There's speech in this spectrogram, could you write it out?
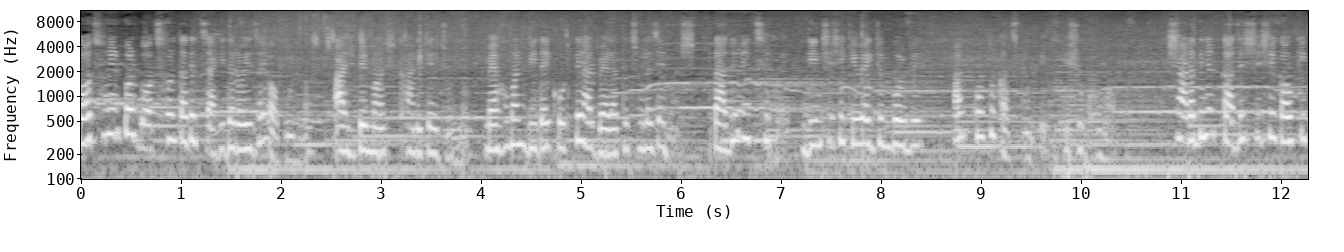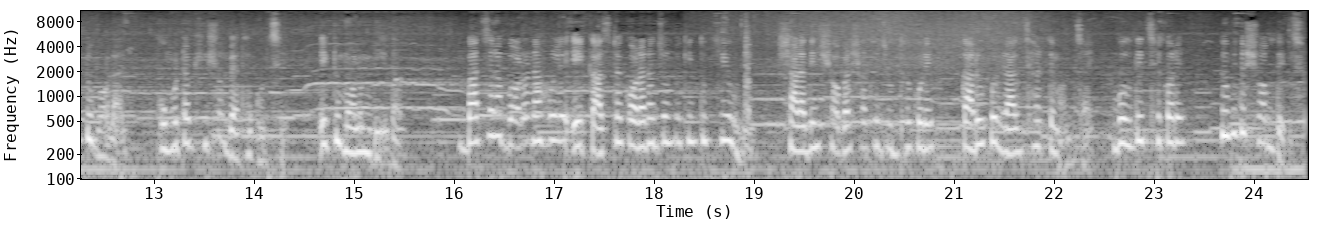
বছরের পর বছর তাদের চাহিদা রয়ে যায় অপূর্ণ আসবে মাস খানিকের জন্য, মেহমান বিদায় করতে আর বেড়াতে চলে যায় মাস। তাদেরও ইচ্ছে হয়, দিন শেষে কেউ একজন বলবে, আর কত কাজ করবে, এসো ঘুমাও। সারাদিনের কাজের শেষে কাউকে একটু বলার। কোমরটা ভীষণ ব্যথা করছে। একটু মলম দিয়ে দাও। বাচ্চারা বড় না হলে এই কাজটা করানোর জন্য কিন্তু কেউ নেই। সারাদিন সবার সাথে যুদ্ধ করে কারোর উপর রাগ ঝাড়তে মন চায়। বলতে ইচ্ছে করে, তুমি তো সব দেখছ।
